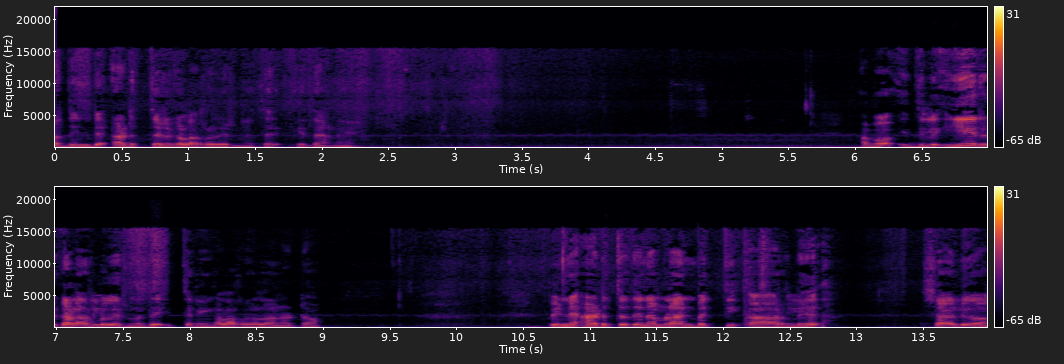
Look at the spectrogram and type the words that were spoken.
അതിന്റെ അടുത്തൊരു കളർ വരുന്നത് ഇതാണ്. അപ്പോൾ ഇതിൽ ഈ ഒരു കളറിൽ വരുന്നത് ഇത്രയും കളറുകളാണ് കേട്ടോ. പിന്നെ അടുത്തത് നമ്മൾ അൻപത്തി ആറിൽ ശാലുവാ.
